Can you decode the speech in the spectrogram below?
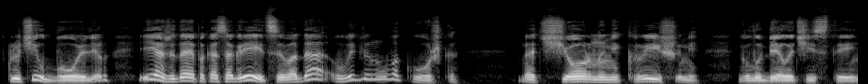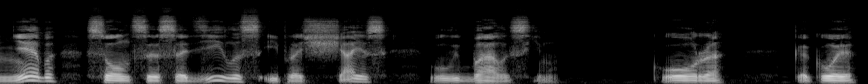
включил бойлер и, ожидая, пока согреется вода, выглянул в окошко. Над черными крышами голубело чистое небо, солнце садилось и, прощаясь, улыбалось ему. Кора, какое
